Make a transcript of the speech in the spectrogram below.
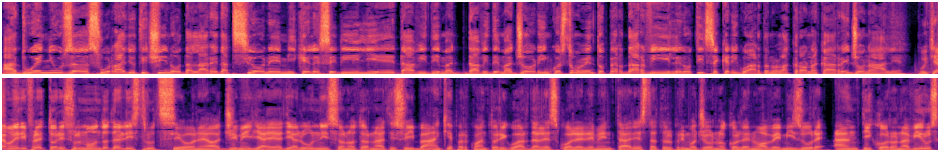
A due news su Radio Ticino dalla redazione Michele Sedigli e Davide, Ma- Davide Maggiori in questo momento per darvi le notizie che riguardano la cronaca regionale. Puntiamo i riflettori sul mondo dell'istruzione. Oggi migliaia di alunni sono tornati sui banchi e per quanto riguarda le scuole elementari è stato il primo giorno con le nuove misure anti-coronavirus.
